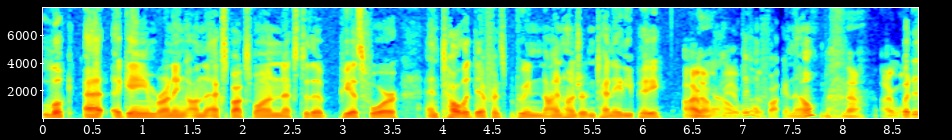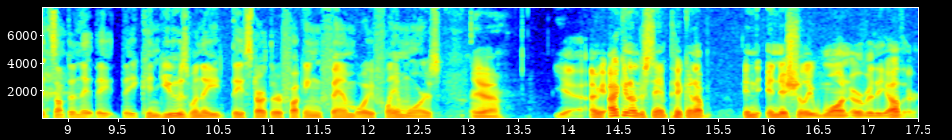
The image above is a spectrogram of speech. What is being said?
look at a game running on the Xbox One next to the PS4 and tell the difference between 900 and 1080p? I No. won't be No, able they to. don't fucking know. No. I won't. But it's something that they, they can use when they, they start their fucking fanboy flame wars. Yeah. Yeah, I mean, I can understand picking up in, initially one over the other,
